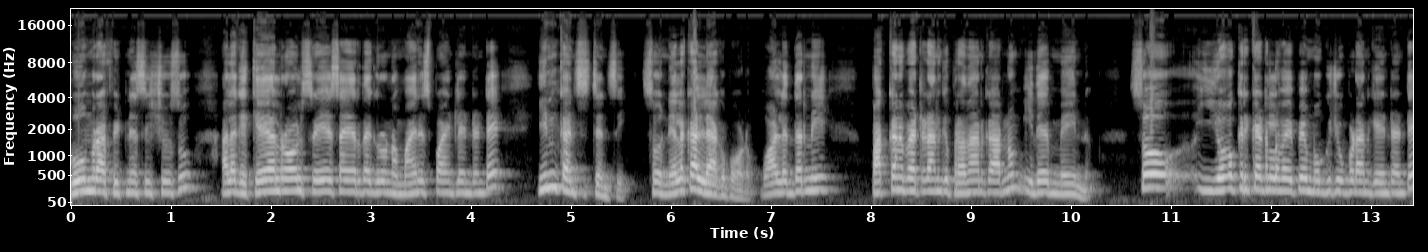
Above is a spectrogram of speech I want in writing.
బూమ్రా ఫిట్నెస్ ఇష్యూస్ అలాగే కేఎల్ రాహుల్ శ్రేయస్ అయ్యర్ దగ్గర ఉన్న మైనస్ పాయింట్లు ఏంటంటే ఇన్కన్సిస్టెన్సీ. సో నిలకడ లేకపోవడం. వాళ్ళిద్దరిని పక్కన పెట్టడానికి ప్రధాన కారణం ఇదే మెయిన్. సో ఈ యువ క్రికెటర్ల వైపే మొగ్గు చూపడానికి ఏంటంటే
